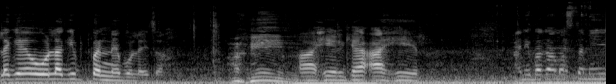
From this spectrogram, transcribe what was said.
लगे ओला गिफ्ट पण नाही बोलायचा. आहे आहेर घ्या आहेर. आणि बघा मस्त मी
